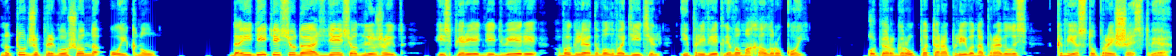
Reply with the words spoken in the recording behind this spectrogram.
но тут же приглушенно ойкнул. «Да идите сюда, здесь он лежит!» Из передней двери выглядывал водитель и приветливо махал рукой. Опергруппа торопливо направилась к месту происшествия.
